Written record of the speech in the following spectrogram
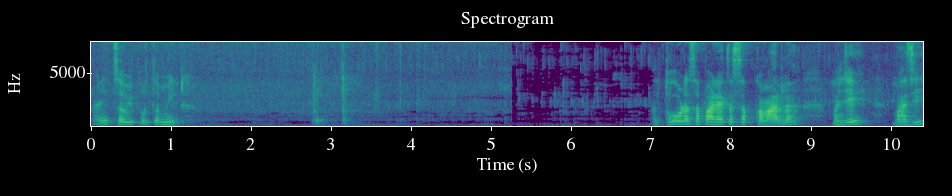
आणि चवीपुरतं मीठ. थोडासा पाण्याचा सपका मारला म्हणजे भाजी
